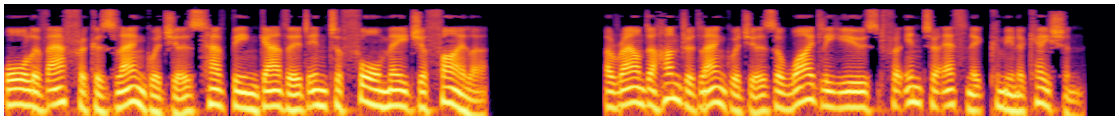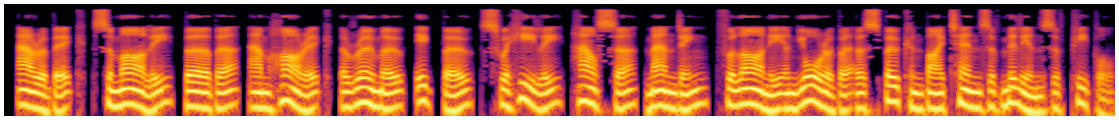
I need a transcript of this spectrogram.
all of Africa's languages have been gathered into four major phyla. Around a hundred languages are widely used for inter-ethnic communication. Arabic, Somali, Berber, Amharic, Oromo, Igbo, Swahili, Hausa, Manding, Fulani and Yoruba are spoken by tens of millions of people.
